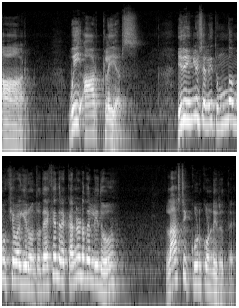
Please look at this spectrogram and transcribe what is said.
are. We are players. ಇದು ಇಂಗ್ಲೀಷಲ್ಲಿ ತುಂಬ ಮುಖ್ಯವಾಗಿರುವಂಥದ್ದು. ಯಾಕೆಂದರೆ ಕನ್ನಡದಲ್ಲಿ ಇದು ಲಾಸ್ಟಿಗೆ ಕೂಡ್ಕೊಂಡಿರುತ್ತೆ.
